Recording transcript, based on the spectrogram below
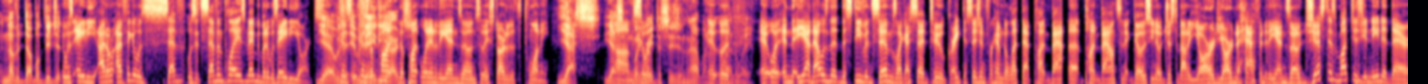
another double digit It was 80. I don't. I think it was seven. Was it seven plays maybe? But it was 80 yards. Yeah, it was- it was 'cause 80 the punt, yards. The punt went into the end zone, so they started at the 20. yes yes Um, what so a it- great decision that one It by the way it was, and yeah, that was the the Steven Sims, like I said too. Great decision for him to let that punt ba- uh, punt bounce, and it goes, you know, just about a yard, yard and a half into the end zone, just as much as you needed there.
